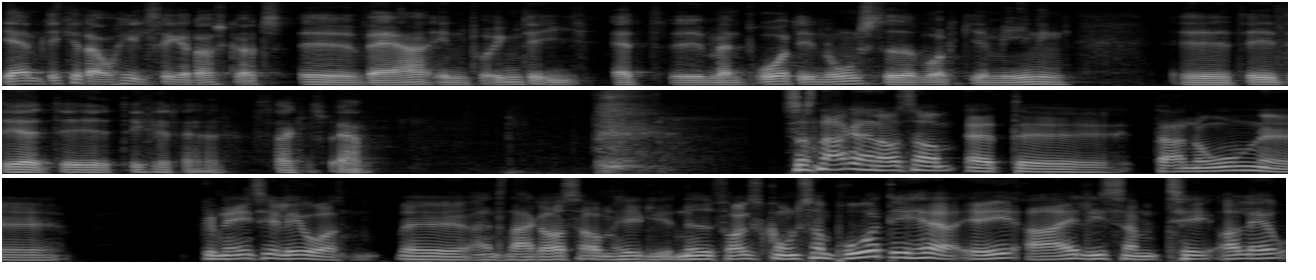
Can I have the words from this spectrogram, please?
Jamen, det kan der jo helt sikkert også godt øh, være en pointe i, at øh, man bruger det nogle steder, hvor det giver mening. Øh, det, det, det, det kan da sagtens være. Så snakker han også om, at øh, der er nogle øh, gymnasieelever, øh, han snakker også om helt nede i folkeskolen, som bruger det her AI ligesom til at lave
